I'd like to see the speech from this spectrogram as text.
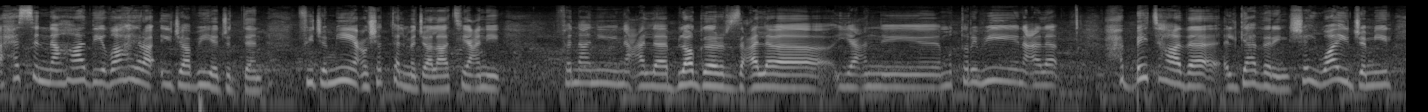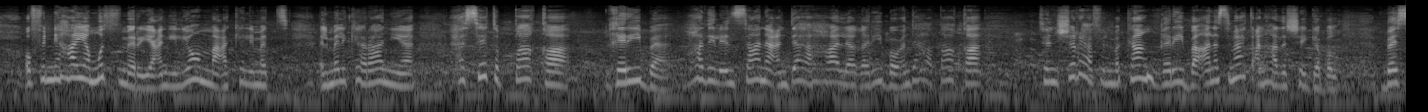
أحس أن هذه ظاهرة إيجابية جدا في جميع وشتى المجالات. يعني فنانين على bloggers على يعني مطربين على حبيت هذا ال gathering شيء وايد جميل. وفي النهاية مثمر. يعني اليوم مع كلمة الملكة رانيا حسيت بطاقة غريبة. هذه الإنسانة عندها هالة غريبة وعندها طاقة تنشرها في المكان غريبة. أنا سمعت عن هذا الشيء قبل بس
